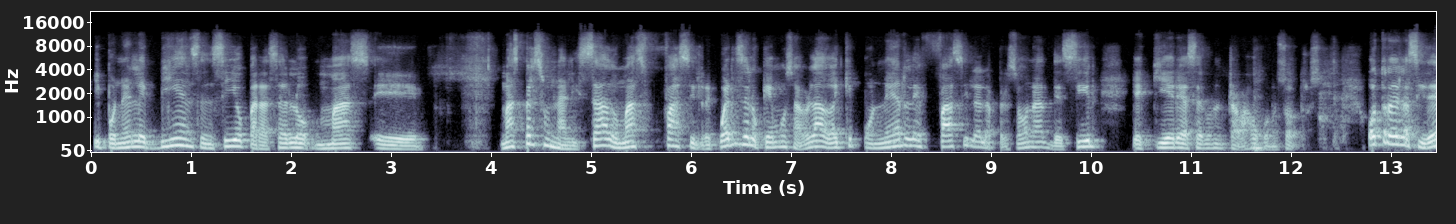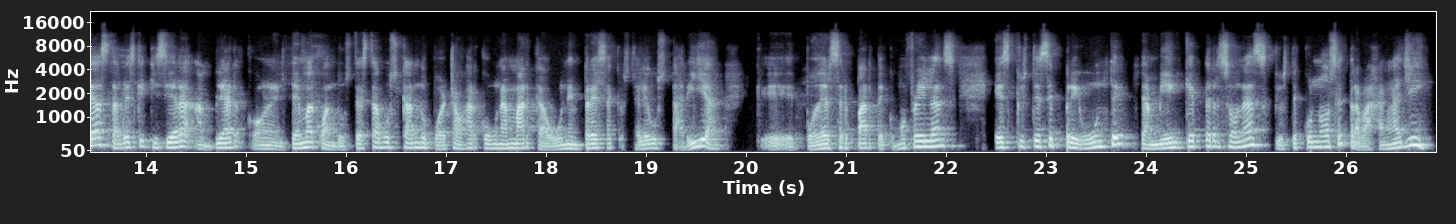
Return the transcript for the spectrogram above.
y ponerle bien sencillo para hacerlo más, eh, más personalizado, más fácil. Recuérdese lo que hemos hablado, hay que ponerle fácil a la persona decir que quiere hacer un trabajo con nosotros. Otra de las ideas, tal vez que quisiera ampliar con el tema cuando usted está buscando poder trabajar con una marca o una empresa que a usted le gustaría eh, poder ser parte como freelance, es que usted se pregunte también qué personas que usted conoce trabajan allí.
